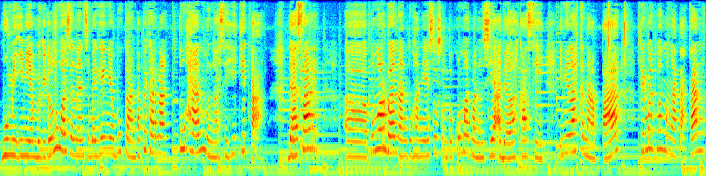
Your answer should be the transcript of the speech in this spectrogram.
bumi ini yang begitu luas dan lain sebagainya bukan. Tapi karena Tuhan mengasihi kita. Dasar uh, pengorbanan Tuhan Yesus untuk umat manusia adalah kasih inilah kenapa Firman Tuhan mengatakan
